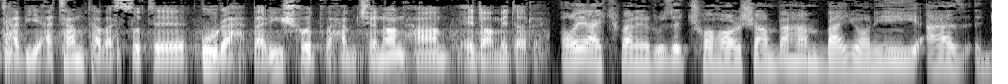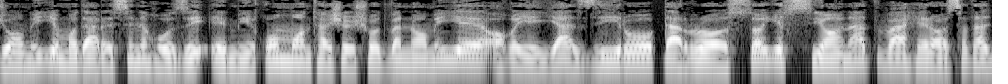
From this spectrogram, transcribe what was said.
طبیعتا توسط او رهبری شد و همچنان هم ادامه داره. آقای اکبر روز چهارشنبه هم بیانیه از جامعه مدرسین حوزه علمی قم منتشر شد و نامه آقای یزدی رو در راستای سیانت و حراست از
